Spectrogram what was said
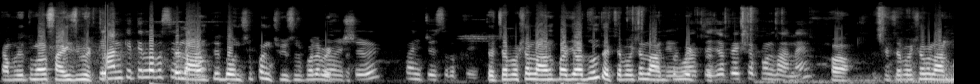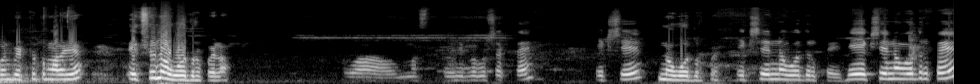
त्यामध्ये तुम्हाला साईज भेटते लहान कितीला ते लहान ते दोनशे पंचवीस रुपयाला भेटतं. दोनशे पंचवीस रुपये. त्याच्यापेक्षा लहान पाहिजे अजून त्याच्यापेक्षा लहान पण भेटतं. त्याच्यापेक्षा पण लहान आहे. हा त्याच्यापेक्षा लहान पण भेटतं. तुम्हाला हे एकशे नव्वद रुपयाला. वाव मस्त. हे बघू शकताय. एकशे नव्वद रुपये. एकशे नव्वद रुपये. हे एकशे नव्वद रुपये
